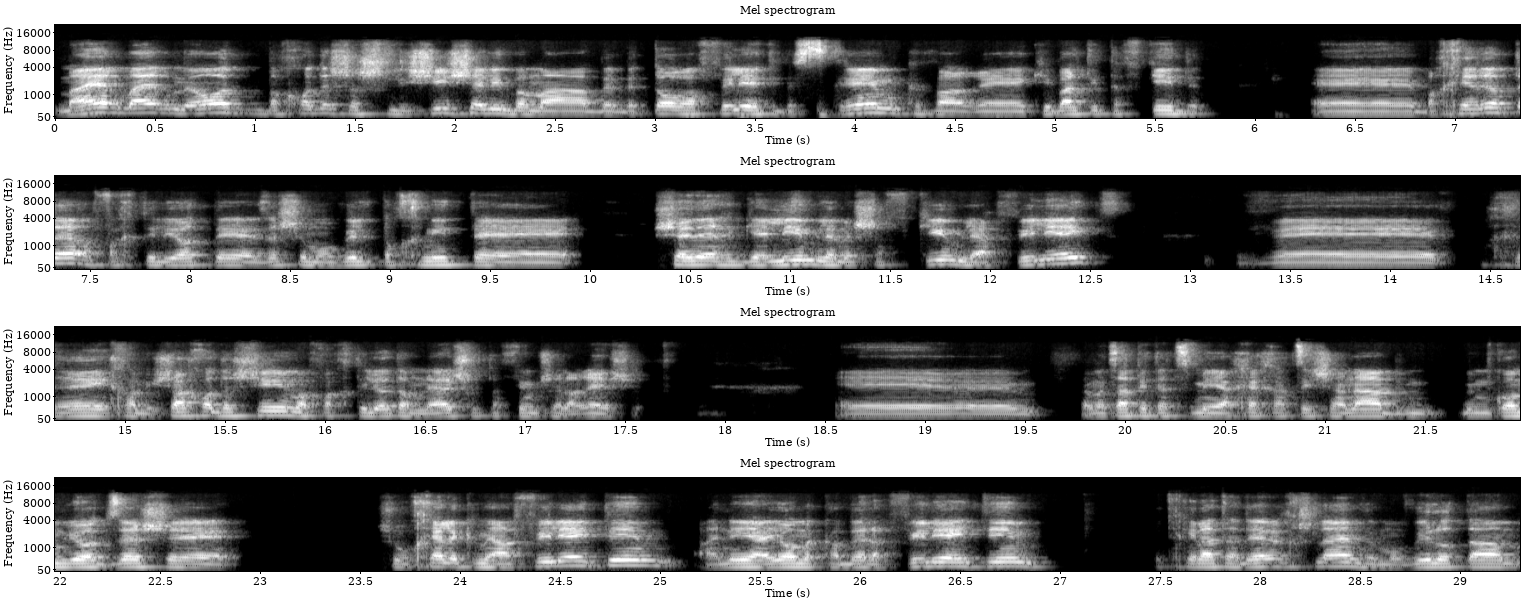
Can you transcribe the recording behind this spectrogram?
מהר מהר מאוד בחודש השלישי שלי במה, בתור affiliate בסקרים כבר אה, קיבלתי תפקיד בכיר יותר, הפכתי להיות אה, זה שמוביל תוכנית אה, של הרגלים למשווקים ל affiliate ואחרי חמישה חודשים הפכתי להיות המנהל שותפים של הרשת. ומצאתי את עצמי אחרי חצי שנה במקום להיות זה ש... שהוא חלק מהאפילייטים, אני היום מקבל אפילייטים בתחילת הדרך שלהם ומוביל אותם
